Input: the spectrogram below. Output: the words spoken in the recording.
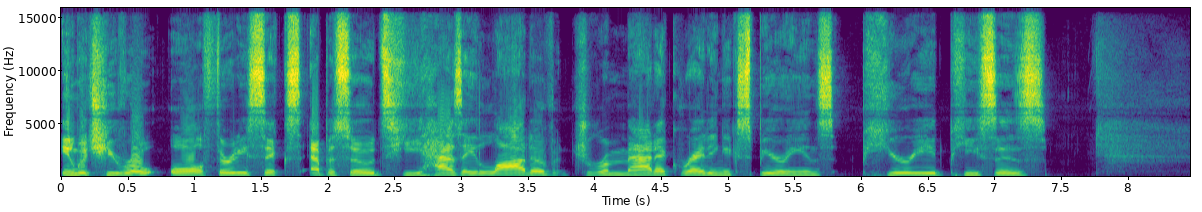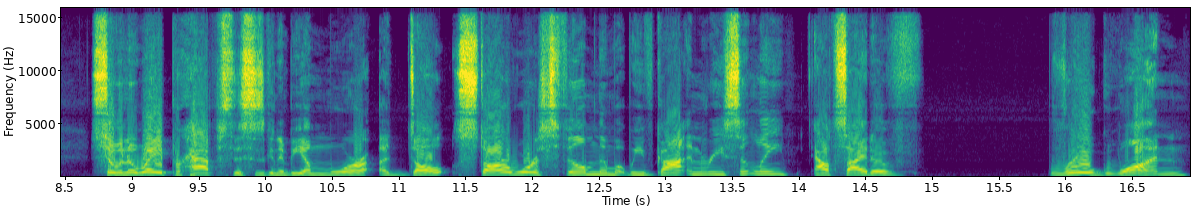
in which he wrote all 36 episodes. He has a lot of dramatic writing experience, period pieces. So, in a way, perhaps this is going to be a more adult Star Wars film than what we've gotten recently, outside of Rogue One,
